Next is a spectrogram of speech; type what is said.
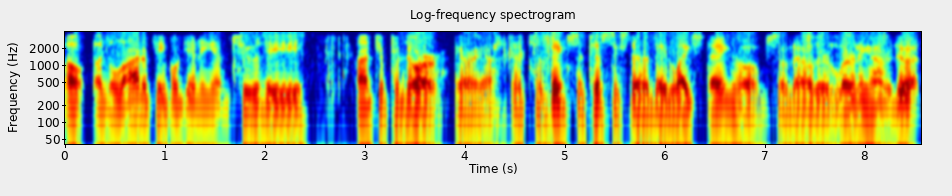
oh, a lot of people getting into the entrepreneur area. It's a big statistics there. They like staying home, so now they're learning how to do it.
